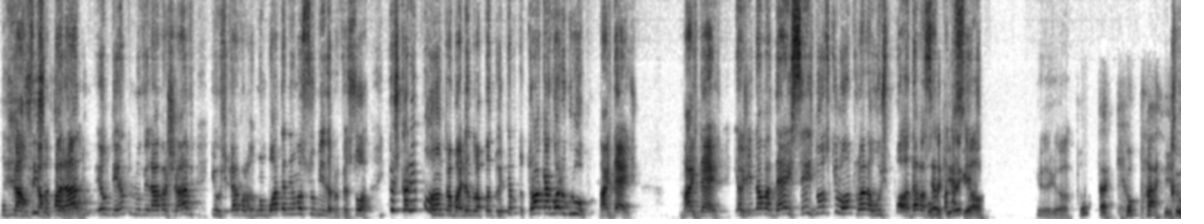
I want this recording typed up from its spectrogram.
O carro ficava parado, eu dentro, não virava a chave, e os caras falavam, não bota nenhuma subida, professor. E os caras empurrando, trabalhando lá panturrilha. Tempo, troca agora o grupo. Mais 10. Mais 10. E a gente dava 10, 6, 12 quilômetros lá na USP. Pô, dava certo pra cacete. Legal. Que legal. Puta que eu pariu,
